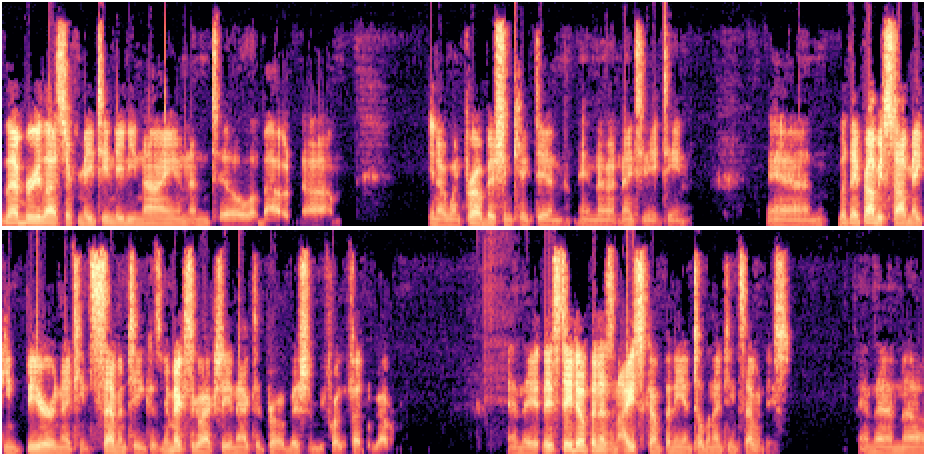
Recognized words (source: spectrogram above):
that brewery lasted from 1889 until about um, you know, when prohibition kicked in in uh, 1918. And, but they probably stopped making beer in 1917 because New Mexico actually enacted prohibition before the federal government. And they, they stayed open as an ice company until the 1970s. And then uh,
